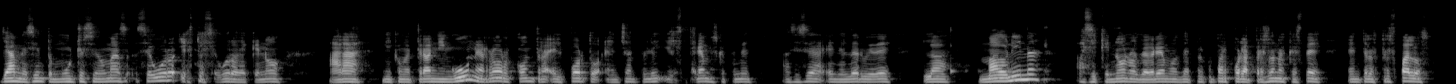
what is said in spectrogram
ya me siento muchísimo más seguro y estoy seguro de que no hará ni cometerá ningún error contra el Porto en Champions League y esperemos que también así sea en el derby de la Madonina. Así que no nos deberemos de preocupar por la persona que esté entre los tres palos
